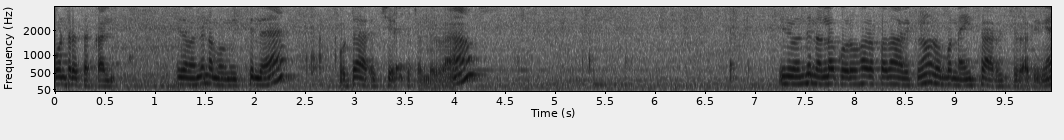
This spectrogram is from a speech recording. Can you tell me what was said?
ஒன்றரை தக்காளி. இதை வந்து நம்ம மிக்சியில் போட்டு அரைச்சி எடுத்துகிட்டு வந்துடுவேன் இது வந்து நல்லா கொரகொரப்பாக தான் அரைக்கணும். ரொம்ப நைஸாக அரைச்சிடாதீங்க.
